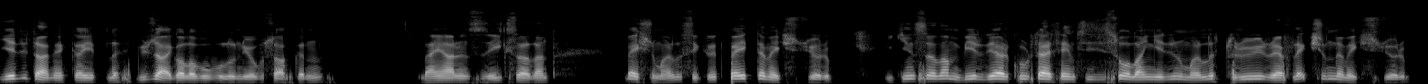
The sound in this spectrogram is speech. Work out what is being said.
7 tane kayıtlı güzel galobu bulunuyor bu safkanın. Ben yarın size ilk sıradan 5 numaralı Secret Bait demek istiyorum. İkinci sıradan bir diğer kurtar temsilcisi olan 7 numaralı True Reflection demek istiyorum.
